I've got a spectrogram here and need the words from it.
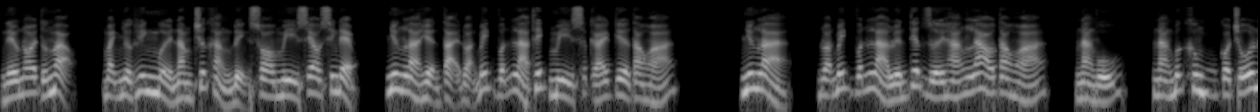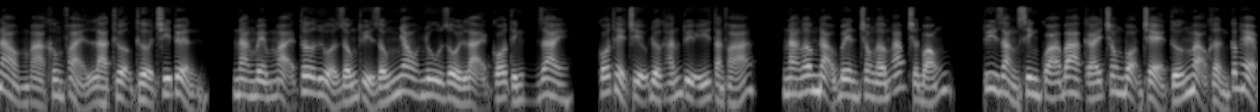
nếu nói tướng mạo, mạnh nhược hình 10 năm trước khẳng định so mi xeo xinh đẹp, nhưng là hiện tại đoạn bích vẫn là thích mi sức cái kia tao hóa. Nhưng là, đoạn bích vẫn là luyến tiếp dưới háng lao tao hóa, nàng vú, nàng bức không có chỗ nào mà không phải là thượng thừa chi tuyển, nàng mềm mại tơ lụa giống thủy giống nhau nhu rồi lại có tính dai, có thể chịu được hắn tùy ý tàn phá, nàng âm đạo bên trong ấm áp chân bóng, tuy rằng sinh quá ba cái trong bọn trẻ tướng mạo khẩn cấp hẹp,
